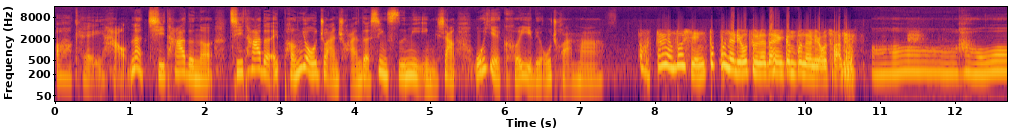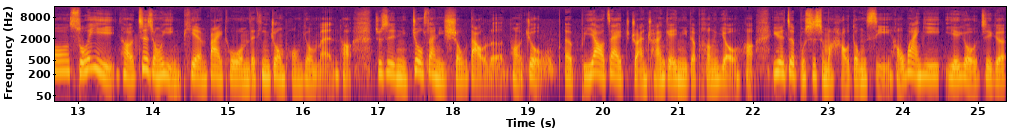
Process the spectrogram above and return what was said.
OK，好，那其他的呢？其他的哎，朋友转传的性私密影像，我也可以流传吗？哦，当然不行，都不能留存了，当然更不能流传。哦，好哦，所以好，这种影片，拜托我们的听众朋友们，好，就是你就算你收到了，好，就呃不要再转传给你的朋友，哈，因为这不是什么好东西，好，万一也有这个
